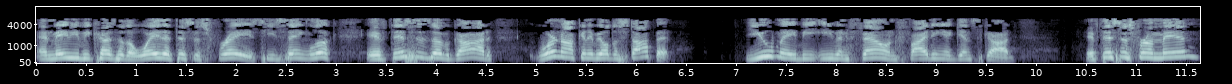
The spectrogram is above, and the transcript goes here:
and maybe because of the way that this is phrased. He's saying, look, if this is of God, we're not going to be able to stop it. You may be even found fighting against God. If this is from man,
